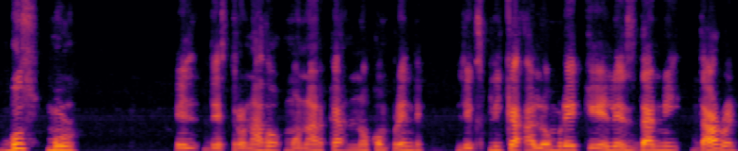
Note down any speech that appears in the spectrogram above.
Moore. El destronado monarca no comprende. Le explica al hombre que él es Danny Darrell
